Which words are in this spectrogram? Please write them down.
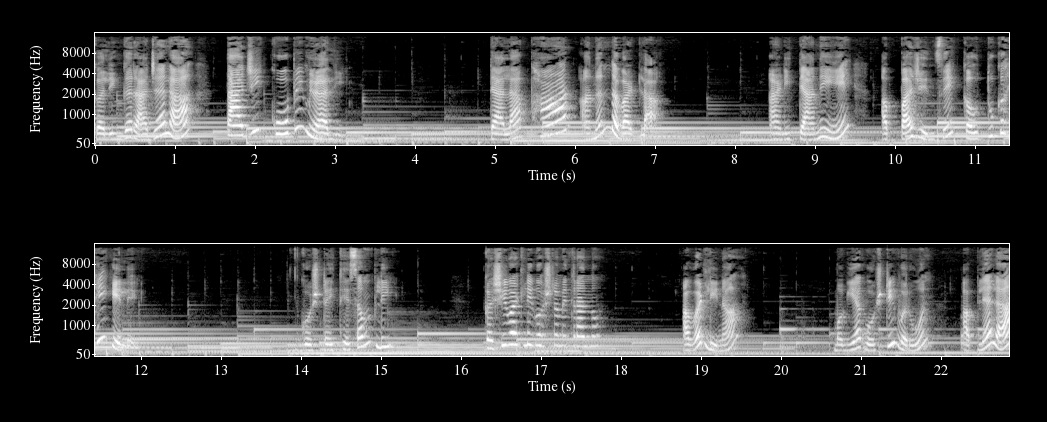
कलिंग राजाला ताजी कोबी मिळाली. त्याला फार आनंद वाटला. आणि त्याने अप्पाजींचे कौतुकही केले. गोष्ट इथे संपली. कशी वाटली गोष्ट मित्रांनो? आवडली ना? मग या गोष्टीवरून आपल्याला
